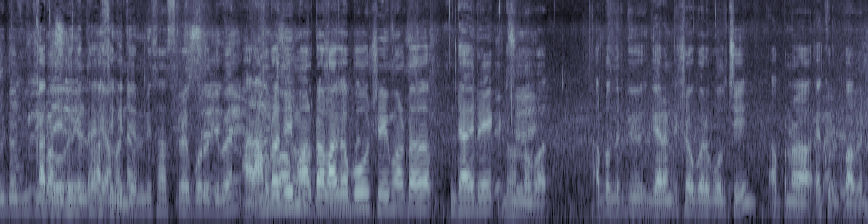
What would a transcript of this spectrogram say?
ভিডিও যদি কাজে লেগে থাকে আমার চ্যানেলটি সাবস্ক্রাইব করে দিবেন। আর আমরা যেই মালটা লাগাবো সেই মালটা ডাইরেক্ট ধন্যবাদ। আপনাদেরকে গ্যারান্টি সহকারে বলছি আপনারা অ্যাকুরেট পাবেন।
